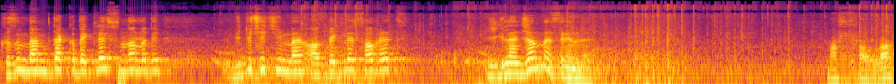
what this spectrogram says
Kızım ben bir dakika bekle şunlarla bir video çekeyim ben. Az bekle sabret. İlgileneceğim ben seninle. Maşallah.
